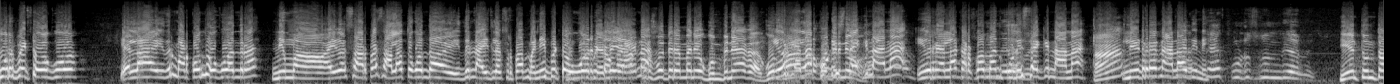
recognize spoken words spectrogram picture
ಊರ್ ಬಿಟ್ಟು ಹೋಗು. ಎಲ್ಲಾ ಇದ್ರ ಮಾಡ್ಕೊಂಡ್ ಹೋಗು ಅಂದ್ರ ನಿಮ್ಮ ಐವತ್ ಸಾವಿರ ರೂಪಾಯಿ ಸಾಲ ತಗೊಂಡ ಇದನ್ನ ಐದ್ ಲಕ್ಷ ರೂಪಾಯಿ ಮನಿ ಬಿಟ್ಟು ಊರ್ ಗುಂಪಿನ್ಯಾಗ ನಾನ. ಇವ್ರನ್ನೆಲ್ಲ ಕರ್ಕೊಂಡ್ ಬಂದ್ ಕುಡಿಸ್ತಾಕಿ ನಾನ? ಲೀಡ್ರ ನಾನ ಅದೀನಿ. ಏನ್ ತುಂಬ್ತಾ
